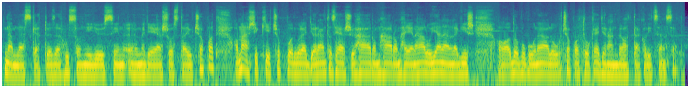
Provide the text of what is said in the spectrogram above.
nem lesz 2024 őszén megyei első osztályú csapat. A másik két csoportból egyaránt az első három-három helyen álló, jelenleg is a dobogón álló csapatok egyaránt beadták a licenszet.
